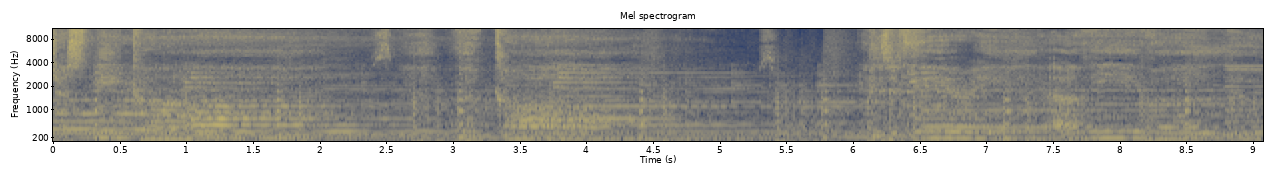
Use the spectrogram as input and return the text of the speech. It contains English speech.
just because the cause is a theory of evolution.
